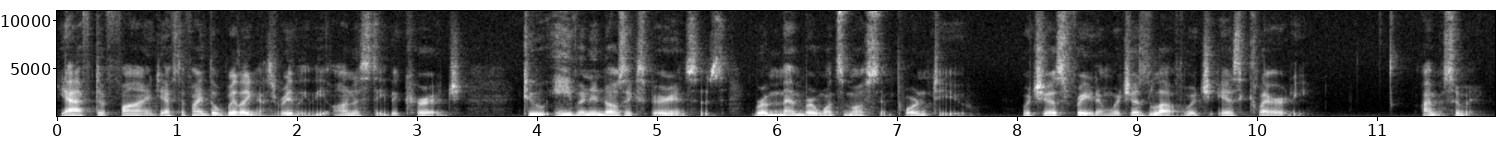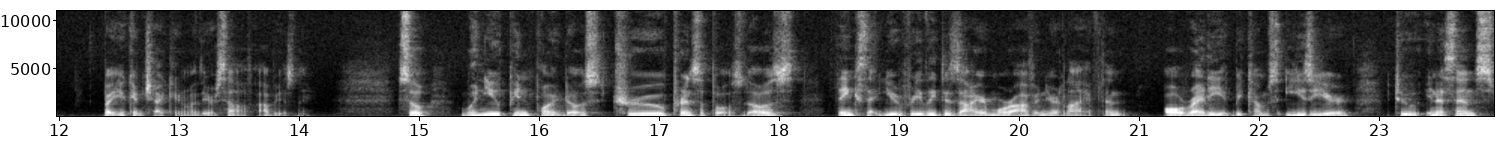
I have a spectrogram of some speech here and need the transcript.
You have to find, you have to find the willingness really, the honesty, the courage to even in those experiences, remember what's most important to you, which is freedom, which is love, which is clarity. I'm assuming, but you can check in with yourself, obviously. So when you pinpoint those true principles, those things that you really desire more of in your life, then already it becomes easier to, in a sense,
